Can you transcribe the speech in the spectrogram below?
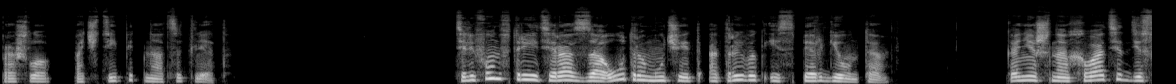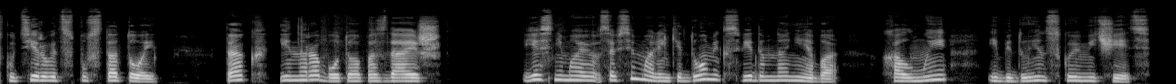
прошло почти пятнадцать лет. Телефон в третий раз за утро мучает отрывок из Пергюнта. Конечно, хватит дискутировать с пустотой. Так и на работу опоздаешь. Я снимаю совсем маленький домик с видом на небо, холмы и бедуинскую мечеть.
